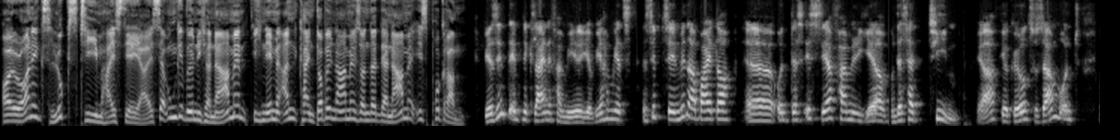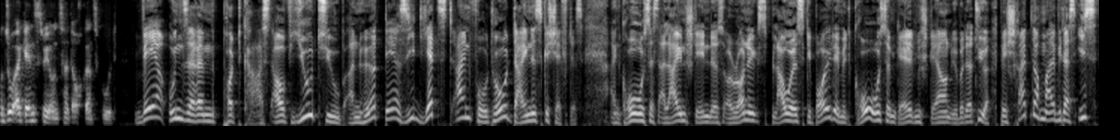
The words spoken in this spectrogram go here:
Euronics Lux Team heißt ihr ja. Ist ja ungewöhnlicher Name. Ich nehme an, kein Doppelname, sondern der Name ist Programm. Wir sind eben eine kleine Familie. Wir haben jetzt 17 Mitarbeiter äh, und das ist sehr familiär und deshalb Team. Ja, wir gehören zusammen und, und so ergänzen wir uns halt auch ganz gut. Wer unseren Podcast auf YouTube anhört, der sieht jetzt ein Foto deines Geschäftes. Ein großes, alleinstehendes Oronix blaues Gebäude mit großem gelben Stern über der Tür. Beschreib doch mal, wie das ist,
